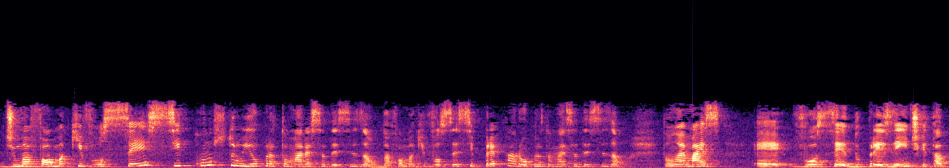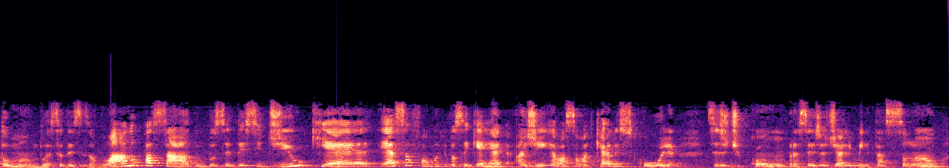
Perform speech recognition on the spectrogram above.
de uma forma que você se construiu para tomar essa decisão, da forma que você se preparou para tomar essa decisão. Então não é mais é, você do presente que está tomando essa decisão. Lá no passado, você decidiu que é essa forma que você quer agir em relação àquela escolha, seja de compra, seja de alimentação,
